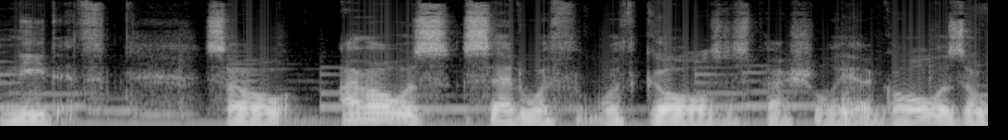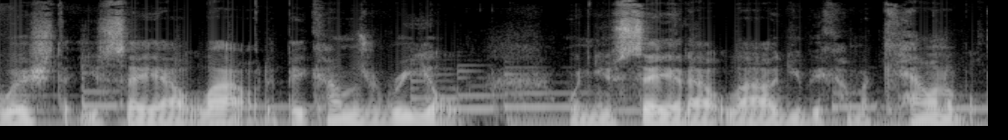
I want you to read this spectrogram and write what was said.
need it. So I've always said with, with goals, especially, a goal is a wish that you say out loud. It becomes real when you say it out loud, you become accountable.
